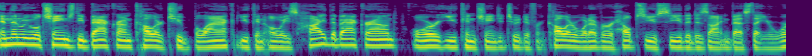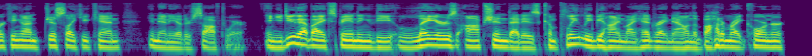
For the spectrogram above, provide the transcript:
and then we will change the background color to black. You can always hide the background, or you can change it to a different color, whatever helps you see the design best that you're working on, just like you can in any other software. And you do that by expanding the layers option that is completely behind my head right now. In the bottom right corner,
